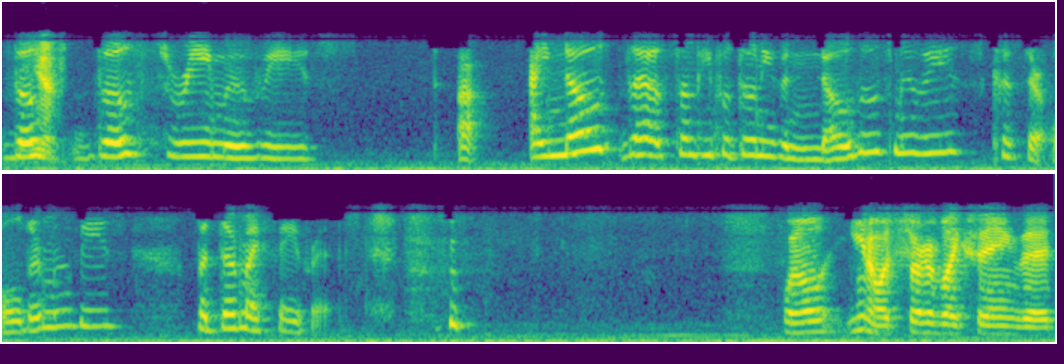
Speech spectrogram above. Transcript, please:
those yes. those three movies. Uh, I know that some people don't even know those movies because they're older movies, but they're my favorites. well, you know, it's sort of like saying that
